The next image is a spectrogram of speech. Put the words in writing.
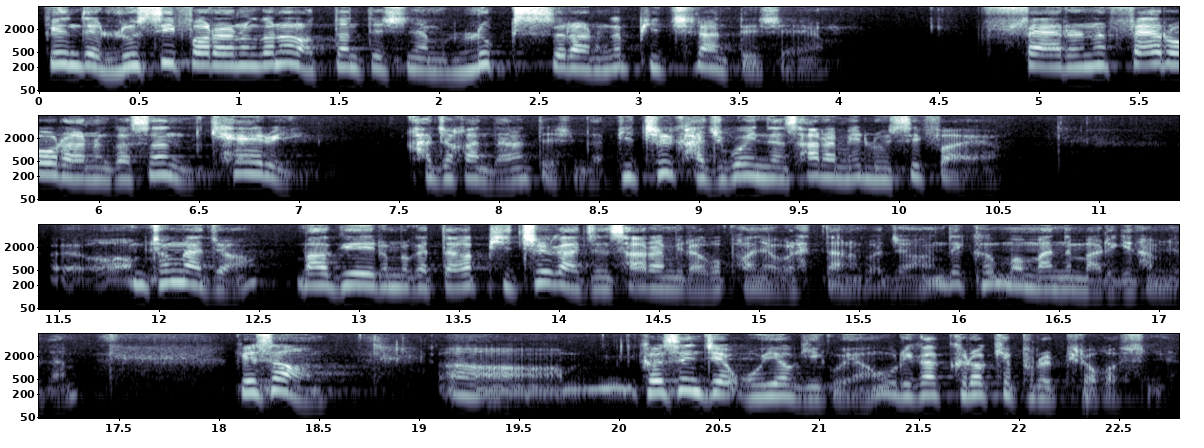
그런데 루시퍼라는 것은 어떤 뜻이냐면 lux라는 건 빛이라는 뜻이에요. 페르는 페로라는 것은 carry 가져간다는 뜻입니다. 빛을 가지고 있는 사람이 루시퍼예요. 엄청나죠. 마귀의 이름을 갖다가 빛을 가진 사람이라고 번역을 했다는 거죠. 근데 그뭐 맞는 말이긴 합니다. 그래서 어, 그것은 이제 오역이고요. 우리가 그렇게 부를 필요가 없습니다.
